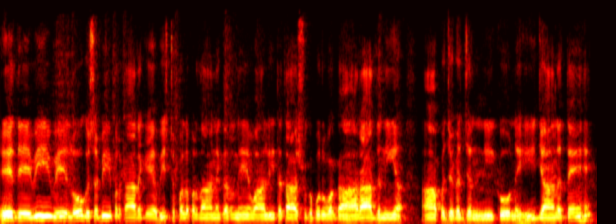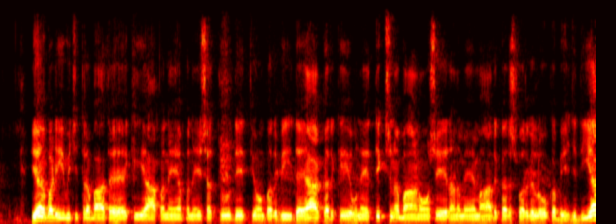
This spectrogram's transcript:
हे देवी, वे लोग सभी प्रकार के अभिष्ट फल प्रदान करने वाली तथा सुखपूर्वक आराधनीय आप जगत जननी को नहीं जानते हैं। यह बड़ी विचित्र बात है कि आपने अपने शत्रु देत्यों पर भी दया करके उन्हें तीक्ष्ण बाणों से रण में मारकर स्वर्ग लोक भेज दिया।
